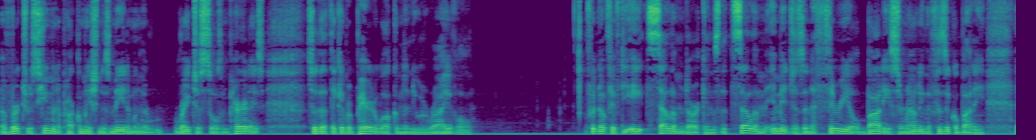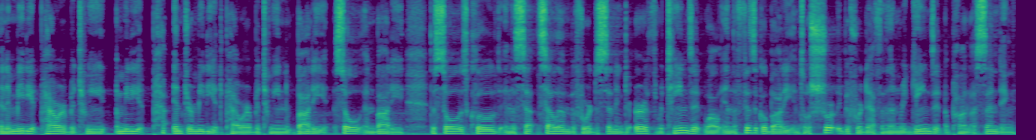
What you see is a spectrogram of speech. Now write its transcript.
a virtuous human, a proclamation is made among the righteous souls in paradise so that they can prepare to welcome the new arrival. Footnote 58 Tselem darkens. The Tselem image is an ethereal body surrounding the physical body, an immediate power between immediate intermediate power between body, soul, and body. The soul is clothed in the Tselem before descending to earth, retains it while in the physical body until shortly before death, and then regains it upon ascending.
